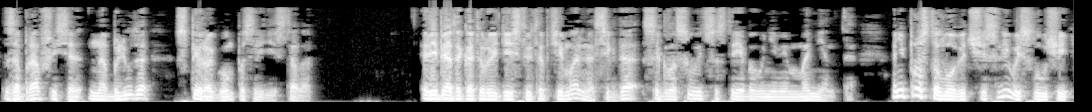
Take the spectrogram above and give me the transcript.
забравшийся на блюдо с пирогом посреди стола. Ребята, которые действуют оптимально, всегда согласуются с требованиями момента. Они просто ловят счастливый случай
